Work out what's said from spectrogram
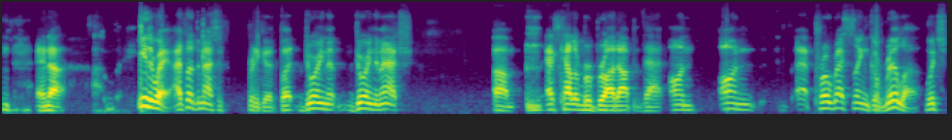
and uh, either way, I thought the match was pretty good. But during the during the match, um, Excalibur brought up that on on at Pro Wrestling Guerrilla, which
